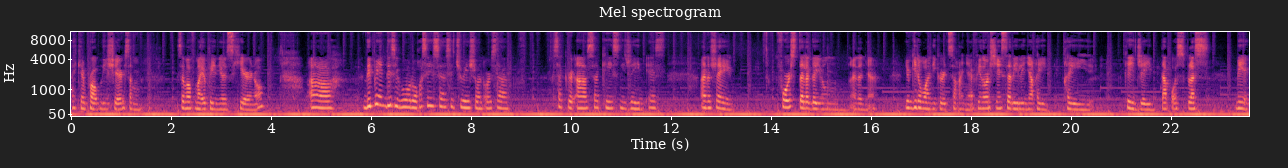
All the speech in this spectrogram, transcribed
I can probably share some some of my opinions here, no? Uh, depende siguro kasi sa situation or sa sa uh, sa case ni Jade is ano siya eh, forced talaga yung ano niya, yung ginawa ni Kurt sa kanya. Finorce niya yung sarili niya kay, kay, kay Jade. Tapos, plus, may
